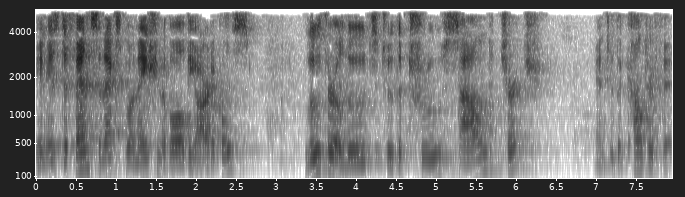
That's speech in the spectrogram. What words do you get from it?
In his defense and explanation of all the articles, Luther alludes to the true sound church and to the counterfeit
